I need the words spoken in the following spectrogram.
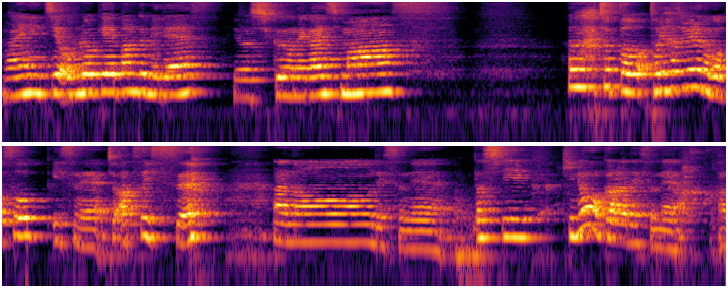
毎日お風呂系番組です。よろしくお願いします。あちょっと撮り始めるのが遅いっすね。ちょ、暑いっす。あのーですね、私、昨日からですね、あ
